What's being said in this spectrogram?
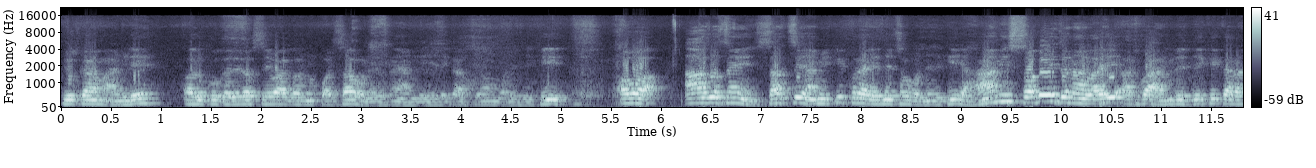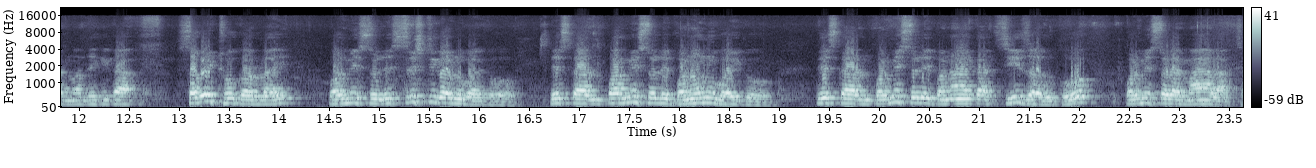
त्यो काम हामीले अरूको गरेर सेवा गर्नुपर्छ भनेर चाहिँ हामीले हेरेका थियौँ भनेदेखि। अब आज चाहिँ साँच्चै हामी के कुरा हेर्नेछौँ भनेदेखि हामी सबैजनालाई अथवा हामीले देखेका र नदेखेका सबै थोकहरूलाई परमेश्वरले सृष्टि गर्नुभएको हो। त्यसकारण परमेश्वरले बनाउनु भएको हो त्यसकारण परमेश्वरले बनाएका चिजहरूको परमेश्वरलाई माया लाग्छ।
